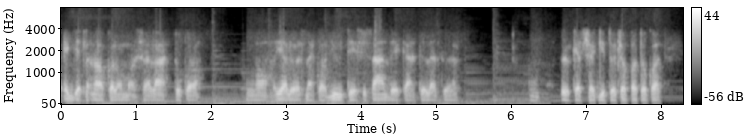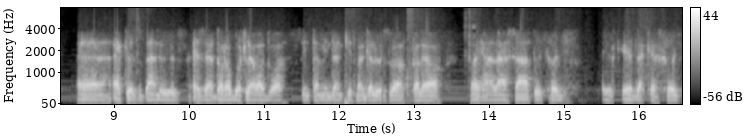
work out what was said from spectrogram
egyetlen alkalommal sem láttuk a, a jelöltnek a gyűjtési szándékát, illetve őket segítő csapatokat. E, Eközben ő ezer darabot leadva, szinte mindenkit megelőzve adta le a ajánlását, úgyhogy érdekes, hogy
